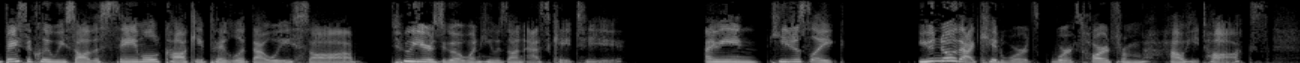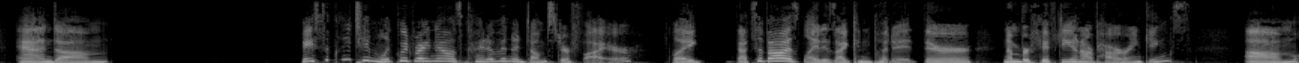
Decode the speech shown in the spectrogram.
basically, we saw the same old cocky piglet that we saw two years ago when he was on SKT. I mean, he just like, you know, that kid works works hard from how he talks, and um, basically, Team Liquid right now is kind of in a dumpster fire. Like that's about as light as I can put it. They're number fifty in our power rankings, um,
